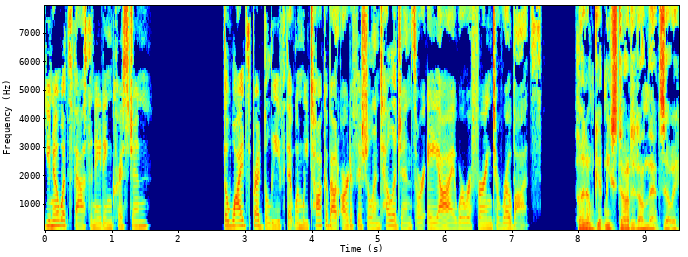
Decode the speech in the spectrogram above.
You know what's fascinating, Christian? The widespread belief that when we talk about artificial intelligence or AI, we're referring to robots. Oh, don't get me started on that, Zoe.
